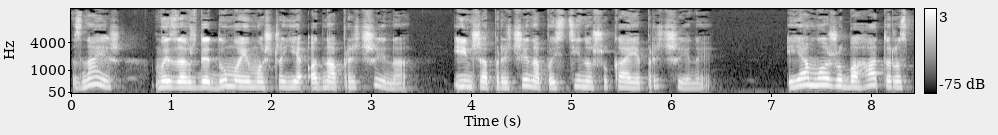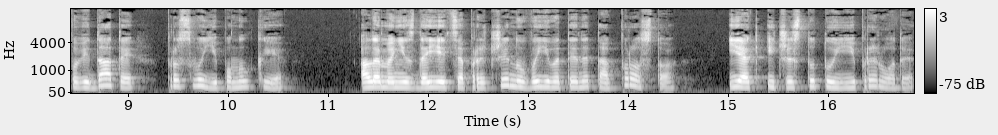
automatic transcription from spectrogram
Знаєш, ми завжди думаємо, що є одна причина, інша причина постійно шукає причини. І я можу багато розповідати про свої помилки, але мені здається, причину виявити не так просто, як і чистоту її природи.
